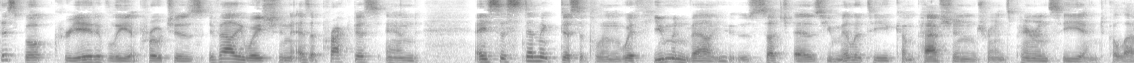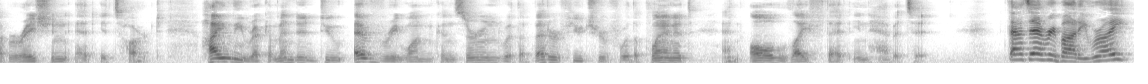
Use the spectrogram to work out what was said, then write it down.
this book creatively approaches evaluation as a practice and a systemic discipline with human values such as humility, compassion, transparency, and collaboration at its heart. Highly recommended to everyone concerned with a better future for the planet and all life that inhabits it. That's everybody, right?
